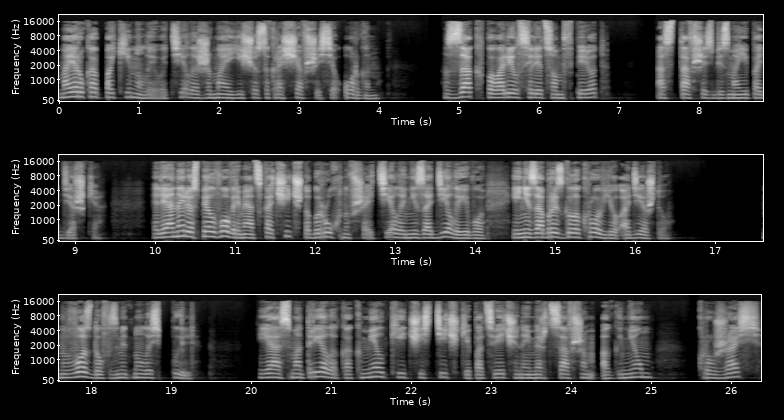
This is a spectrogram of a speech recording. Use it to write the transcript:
Моя рука покинула его тело, сжимая еще сокращавшийся орган. Зак повалился лицом вперед, оставшись без моей поддержки. Леонель успел вовремя отскочить, чтобы рухнувшее тело не задело его и не забрызгало кровью одежду. В воздух взметнулась пыль. Я смотрела, как мелкие частички, подсвеченные мерцавшим огнем, кружась,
